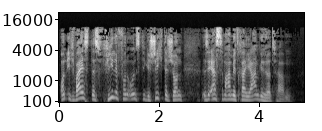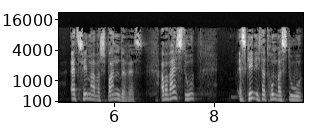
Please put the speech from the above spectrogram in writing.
Und ich weiß, dass viele von uns die Geschichte schon das erste Mal mit drei Jahren gehört haben. Erzähl mal was Spannenderes. Aber weißt du, es geht nicht darum, was du,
